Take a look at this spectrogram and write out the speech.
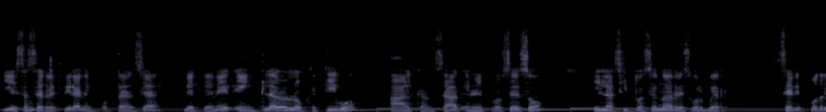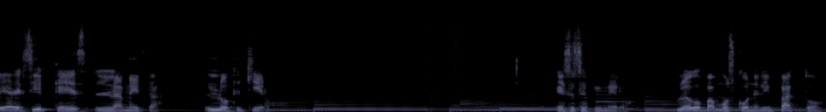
Y esta se refiere a la importancia de tener en claro el objetivo a alcanzar en el proceso y la situación a resolver. Se podría decir que es la meta, lo que quiero. Eso es el primero. Luego vamos con el impacto.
